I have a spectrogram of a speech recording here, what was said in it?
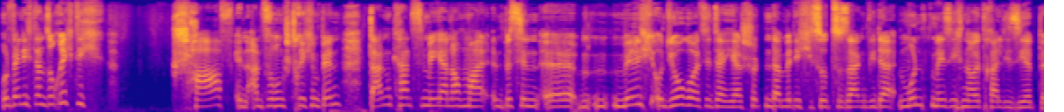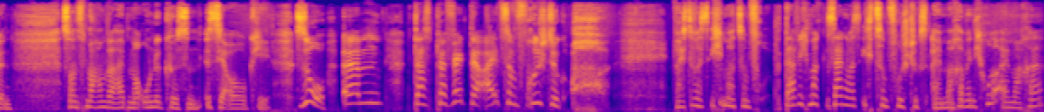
Und wenn ich dann so richtig scharf in Anführungsstrichen bin, dann kannst du mir ja noch mal ein bisschen äh, Milch und Joghurt hinterher schütten, damit ich sozusagen wieder mundmäßig neutralisiert bin. Sonst machen wir halt mal ohne Küssen. Ist ja auch okay. So, ähm, das perfekte Ei zum Frühstück. Oh, weißt du, was ich immer zum Fr Darf ich mal sagen, was ich zum Frühstücksei mache? Wenn ich Rührei mache,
